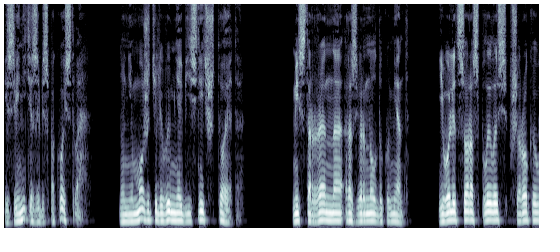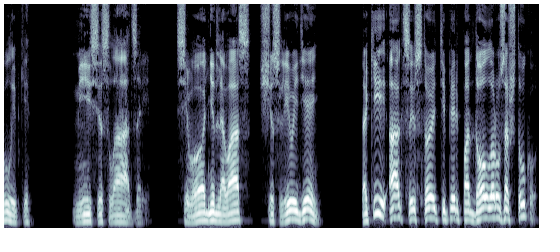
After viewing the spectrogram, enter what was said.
«Извините за беспокойство но не можете ли вы мне объяснить, что это?» Мистер Ренна развернул документ. Его лицо расплылось в широкой улыбке. «Миссис Ладзари, сегодня для вас счастливый день. Такие акции стоят теперь по доллару за штуку.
